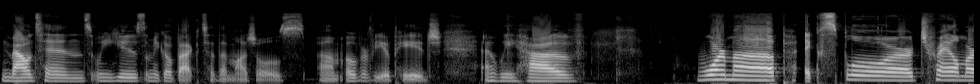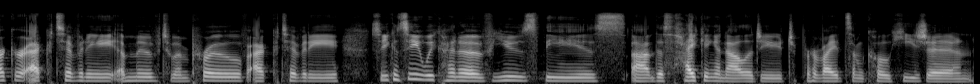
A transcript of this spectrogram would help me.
mountains. We use, let me go back to the modules um, overview page, and we have warm up, explore, trail marker activity, a move to improve activity. So you can see we kind of use these uh, this hiking analogy to provide some cohesion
